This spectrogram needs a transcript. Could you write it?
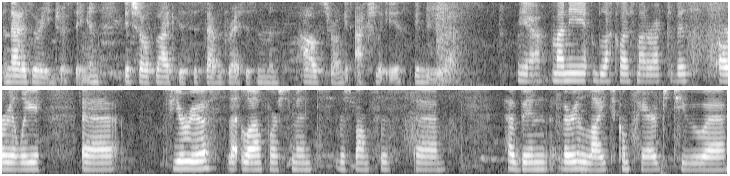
and that is very interesting, and it shows like the systemic racism and how strong it actually is in the U.S. Yeah, many Black Lives Matter activists are really uh, furious that law enforcement responses um, have been very light compared to uh,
